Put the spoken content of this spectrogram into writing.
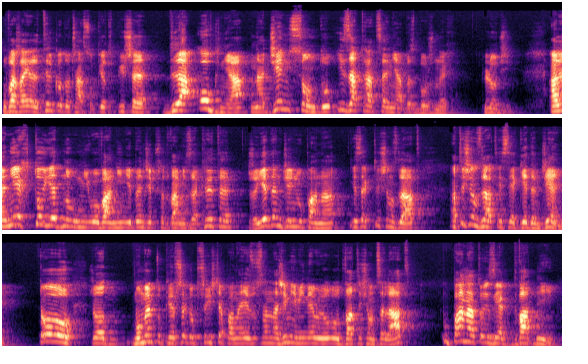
Uważaj, ale tylko do czasu. Piotr pisze: dla ognia na dzień sądu i zatracenia bezbożnych ludzi. Ale niech to jedno umiłowanie nie będzie przed wami zakryte, że jeden dzień u Pana jest jak tysiąc lat, a tysiąc lat jest jak jeden dzień. To, że od momentu pierwszego przyjścia Pana Jezusa na ziemię minęło dwa tysiące lat, u Pana to jest jak dwa dni.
